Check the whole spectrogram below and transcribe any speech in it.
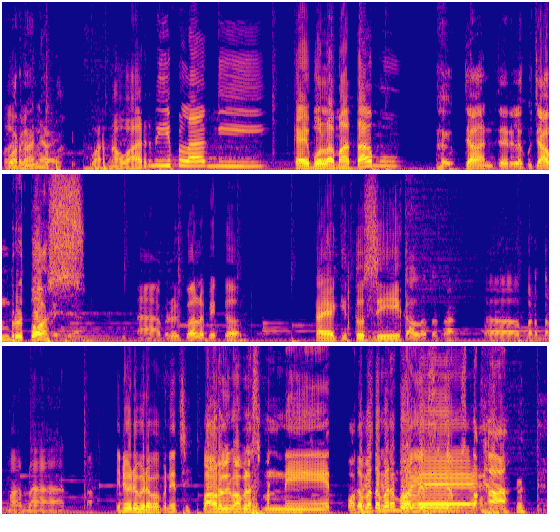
Warnanya gitu. warna-warni pelangi kayak bola matamu Jangan jadi lagu jambrut, Bos. Nah, menurut gua lebih ke kayak gitu sih kalau tentang eh, pertemanan. Ini udah berapa menit sih? Baru 15 menit. Teman-teman boleh- sejam setengah.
